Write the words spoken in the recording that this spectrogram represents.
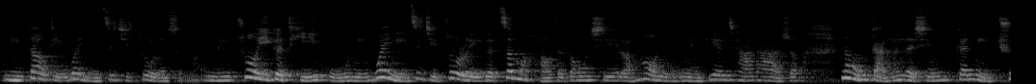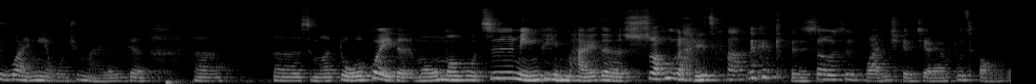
你到底为你自己做了什么？你做一个提壶，你为你自己做了一个这么好的东西，然后你每天擦它的时候，那种感恩的心，跟你去外面，我去买了一个，呃。呃，什么多贵的某某某知名品牌的霜来擦，那个感受是完全截然不同的。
